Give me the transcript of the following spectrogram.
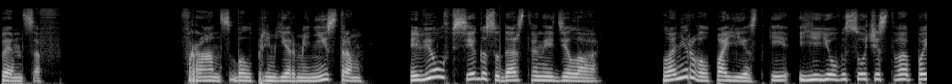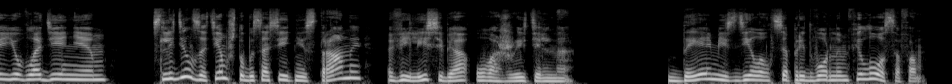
пенсов. Франц был премьер-министром и вел все государственные дела – планировал поездки ее высочества по ее владениям, следил за тем, чтобы соседние страны вели себя уважительно. Дэми сделался придворным философом,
